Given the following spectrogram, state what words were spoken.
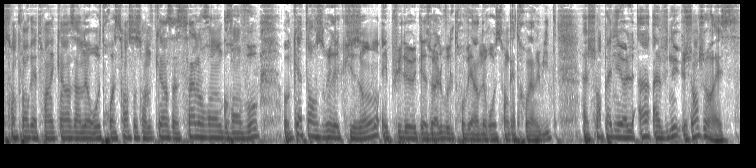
Samplon 95, 1,375€ à Saint-Laurent-Grandvaux, au 14 rue Cuison. Et puis le gasoil, vous le trouvez à 1,188€ à Champagnol 1, avenue Jean Jaurès.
